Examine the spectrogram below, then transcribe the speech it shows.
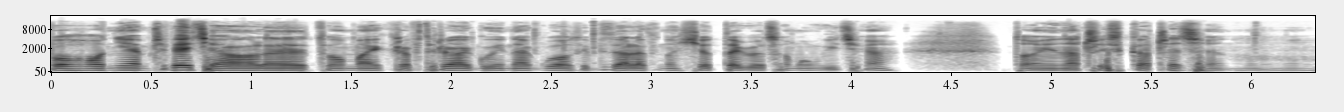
Bo nie wiem czy wiecie, ale to Minecraft reaguje na głos i w zależności od tego co mówicie, to inaczej skaczecie. No.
